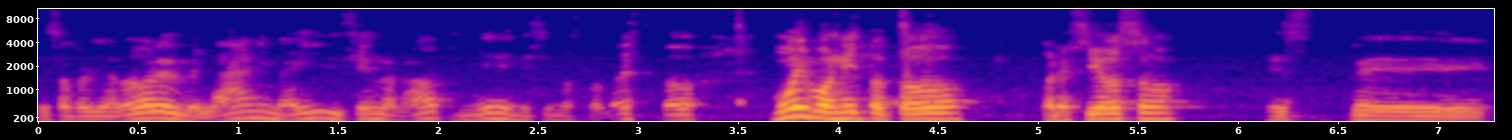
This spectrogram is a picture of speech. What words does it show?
desarrolladores del anime ahí diciendo, no, pues miren, hicimos todo esto, todo. Muy bonito todo, precioso. Este,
